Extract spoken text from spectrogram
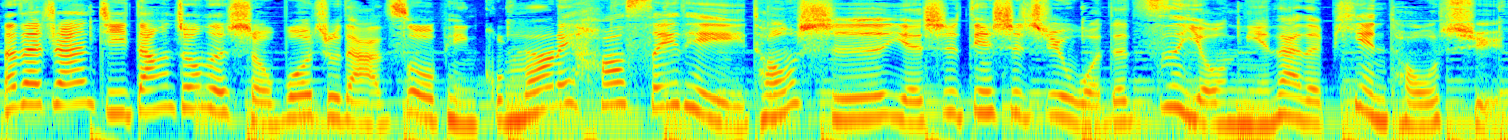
那在专辑当中的首播主打作品《Good Morning Hot City》，同时也是电视剧《我的自由年代》的片头曲。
